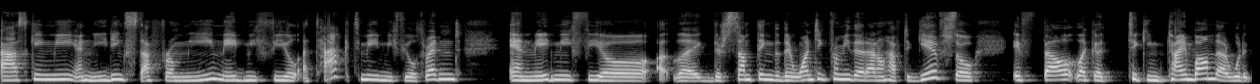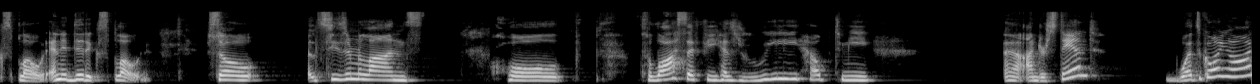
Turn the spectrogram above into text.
asking me and needing stuff from me made me feel attacked, made me feel threatened, and made me feel uh, like there's something that they're wanting from me that I don't have to give. So it felt like a ticking time bomb that would explode, and it did explode. So Cesar Millan's whole philosophy has really helped me uh, understand what's going on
